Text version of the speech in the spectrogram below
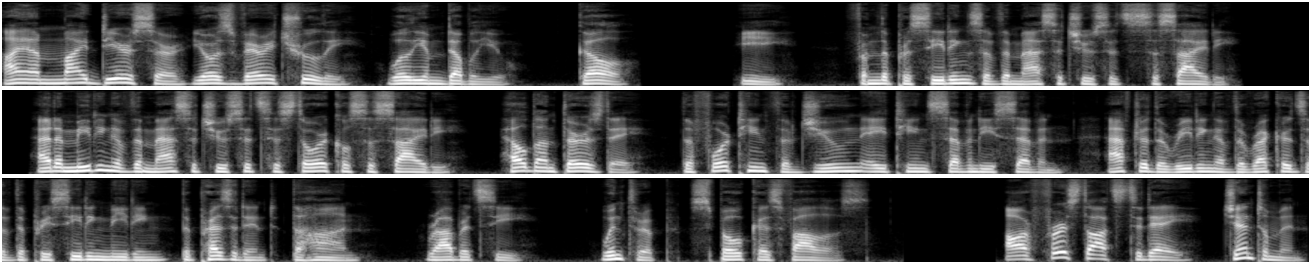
I am, my dear sir, yours very truly, William W. Gull. E. From the Proceedings of the Massachusetts Society. At a meeting of the Massachusetts Historical Society, held on Thursday, the 14th of June 1877, after the reading of the records of the preceding meeting, the President, the Hon. Robert C. Winthrop, spoke as follows Our first thoughts today, gentlemen,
